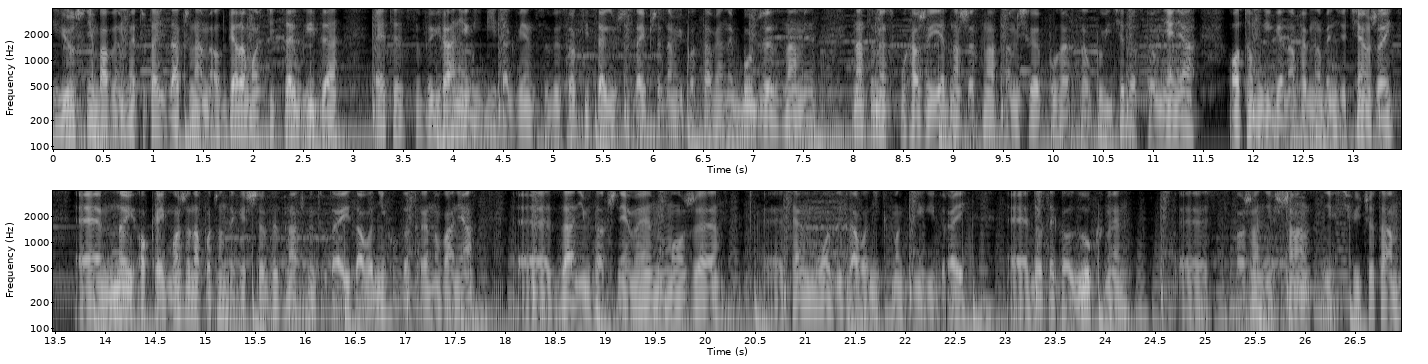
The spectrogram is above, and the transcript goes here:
już niebawem my tutaj zaczynamy od wiadomości cel w lidze, e, to jest wygranie ligi, tak więc wysoki cel już tutaj przed nami postawiony, budżet znamy, natomiast w pucharze 1.16 myślę puchar całkowicie do spełnienia, o tą ligę na pewno będzie ciężej, e, no i okej, może na początek jeszcze wyznaczmy tutaj zawodników do trenowania, e, zanim zaczniemy, może ten młody zawodnik McGillivray, do tego Lookman, stwarzanie szans, niech ćwiczy tam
